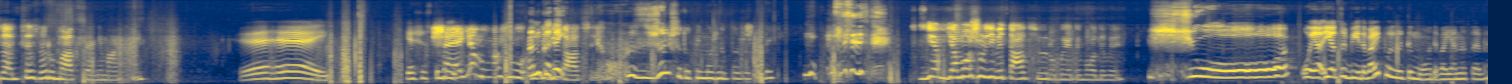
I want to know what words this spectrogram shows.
за це за рубак це анімації. Егей! Я щас Ще я можу А ну-ка, дай. левітацію. Жаль, що тут не можна пожити. Є, я можу левітацію робити, во, диви. Що? Ой, я, я тобі, давай полетимо, давай я на тебе.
